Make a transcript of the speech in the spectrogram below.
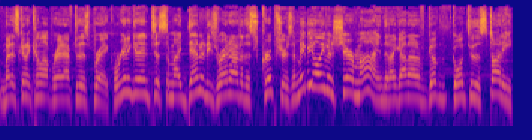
but it's going to come up right after this break. We're going to get into some identities right out of the scriptures, and maybe I'll even share mine that I got out of go, going through the study.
